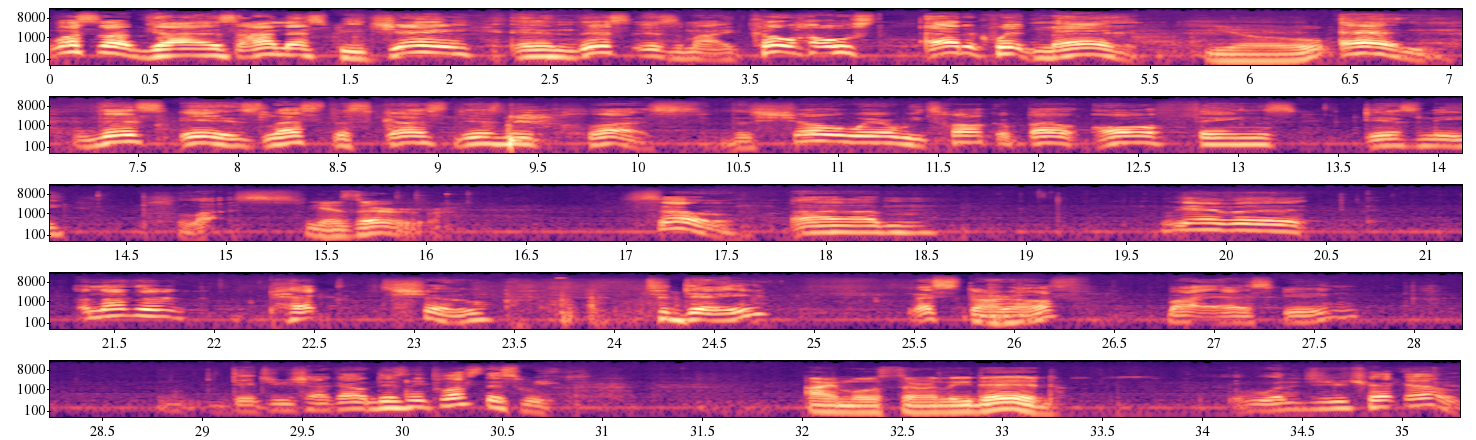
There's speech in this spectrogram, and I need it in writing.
What's up, guys? I'm SPJ, and this is my co host, Adequate Man. Yo. And this is Let's Discuss Disney Plus, the show where we talk about all things Disney Plus. Yes, sir. So, um, we have a another packed show today. Let's start off by asking Did you check out Disney Plus this week? I most certainly did. What did you check out?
